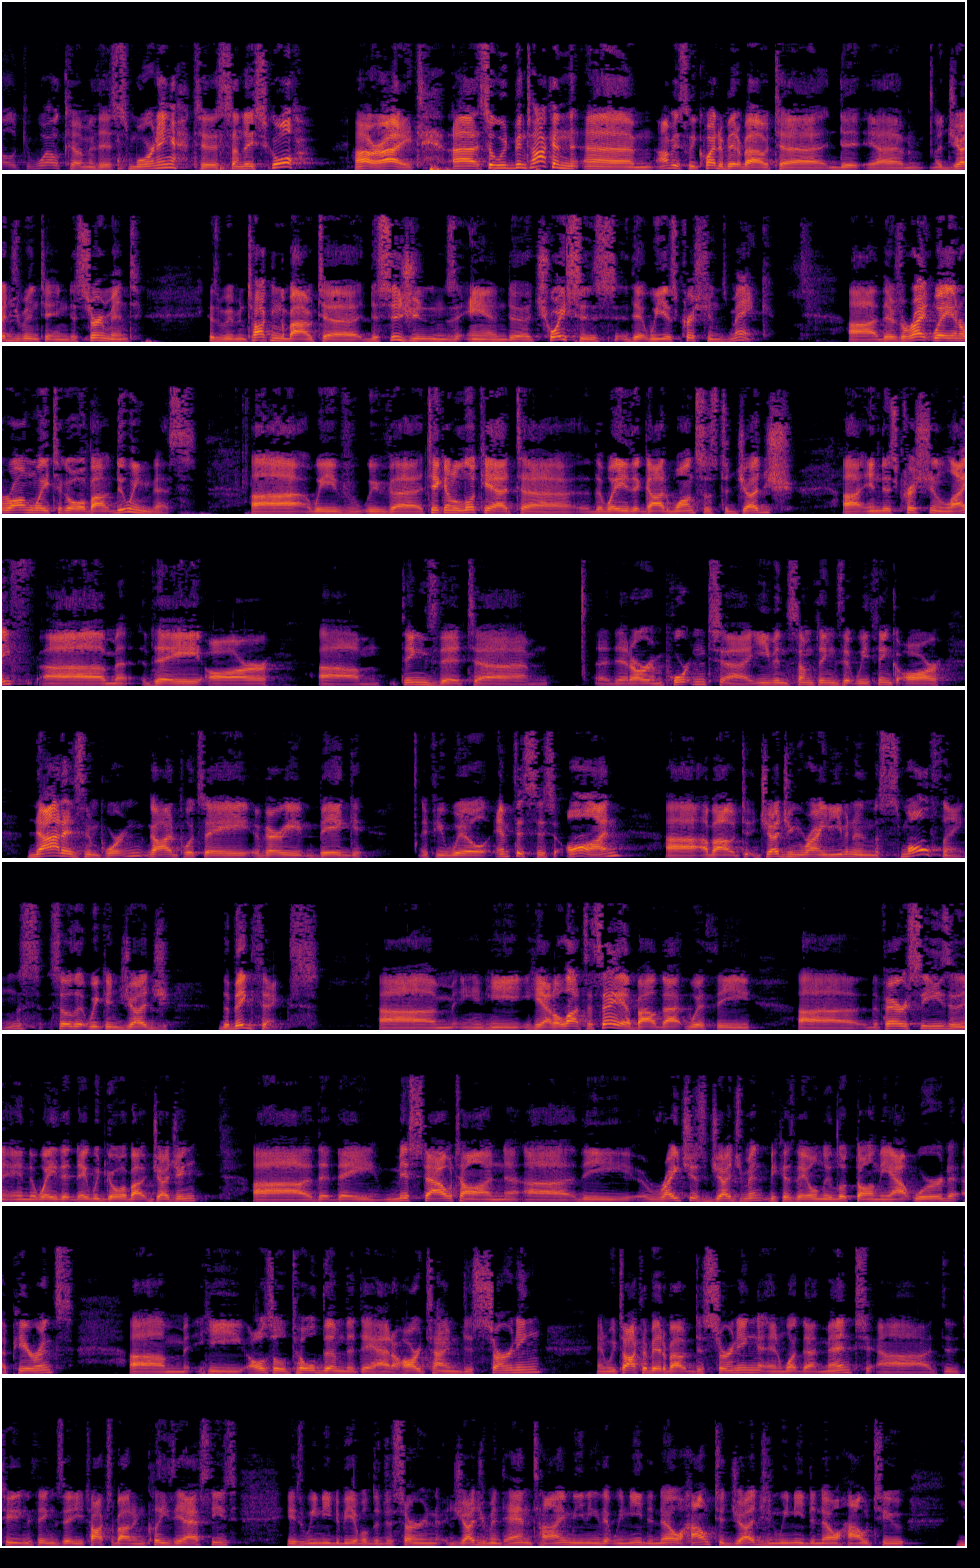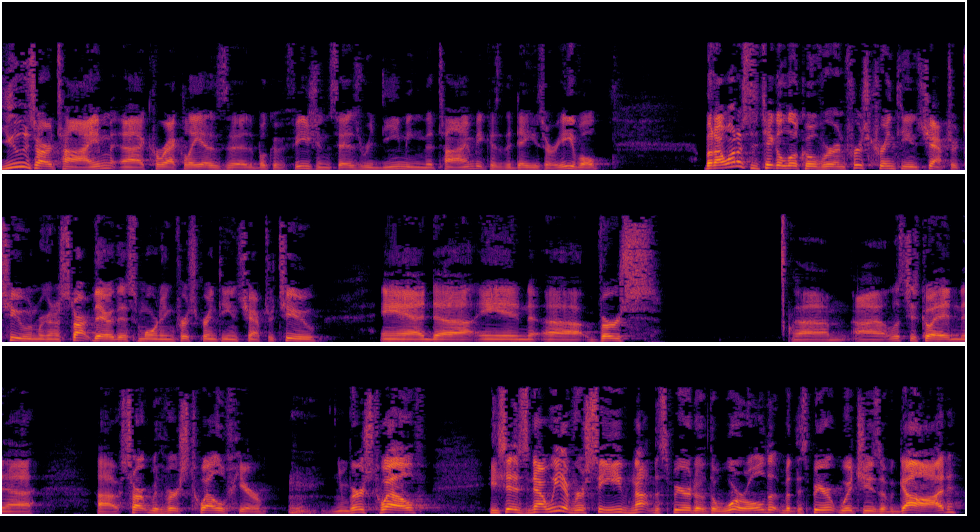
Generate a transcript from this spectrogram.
Well, welcome this morning to Sunday school. All right. Uh, so we've been talking, um, obviously, quite a bit about uh, di- um, judgment and discernment, because we've been talking about uh, decisions and uh, choices that we as Christians make. Uh, there's a right way and a wrong way to go about doing this. Uh, we've we've taken a look at the way that God wants us to judge uh, in this Christian life. Um, they are um, things that um, that are important, uh, even some things that we think are not as important. God puts a, a very big, if you will, emphasis on uh, about judging right, even in the small things, so that we can judge the big things. Um, and he he had a lot to say about that with the uh, the Pharisees and, and, the way that they would go about judging. Uh, that they missed out on uh, the righteous judgment because they only looked on the outward appearance. Um, he also told them that they had a hard time discerning, and we talked a bit about discerning and what that meant. Uh, the two things that he talks about in Ecclesiastes is we need to be able to discern judgment and time, meaning that we need to know how to judge and we need to know how to use our time uh, correctly, as uh, the book of Ephesians says, redeeming the time because the days are evil. But I want us to take a look over in 1 Corinthians chapter 2, and we're going to start there this morning, 1 Corinthians chapter 2, and uh, in uh, verse, um, uh, let's just go ahead and uh, start with verse 12 here. In verse 12, he says, Now we have received not the spirit of the world, but the spirit which is of God,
